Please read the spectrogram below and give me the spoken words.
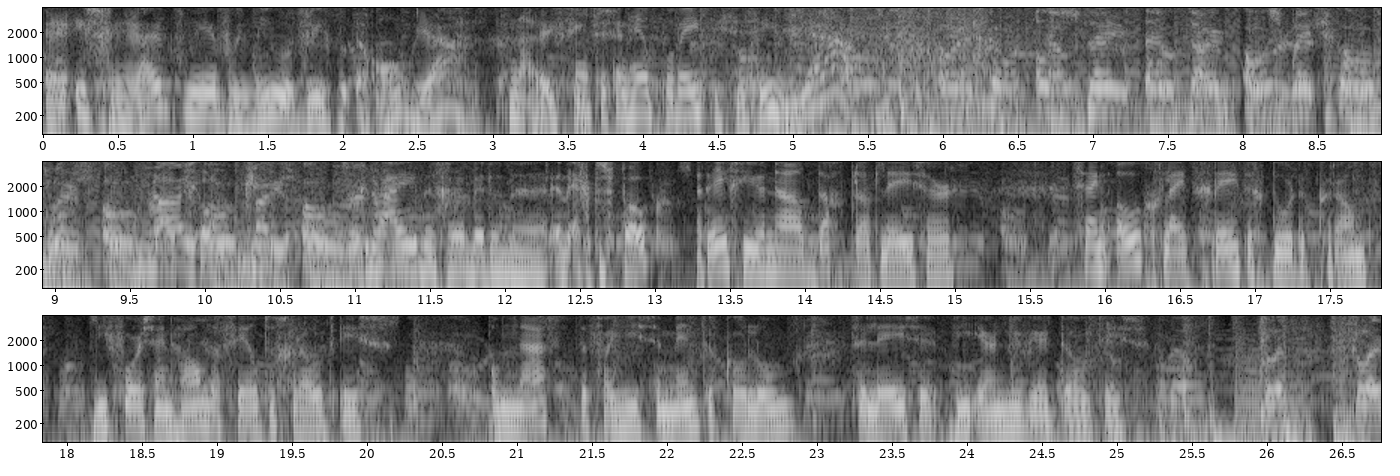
Er is geen ruimte meer voor nieuwe vliegtuigen. Oh, ja. Nou, dat vond ik een heel poëtische zin. Ja. Kunnen we eindigen met een, eh, een echte spook? regionaal dagbladlezer. Zijn oog glijdt gretig door de krant, die voor zijn handen veel te groot is. Om naast de faillissementenkolom te lezen wie er nu weer dood is. Klem, klem,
